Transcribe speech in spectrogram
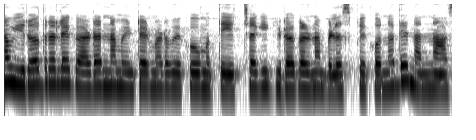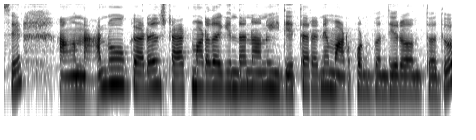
ನಾವು ಇರೋದ್ರಲ್ಲೇ ಗಾರ್ಡನ್ನ ಮೇಂಟೈನ್ ಮಾಡಬೇಕು, ಮತ್ತು ಹೆಚ್ಚಾಗಿ ಗಿಡಗಳನ್ನ ಬೆಳೆಸಬೇಕು ಅನ್ನೋದೇ ನನ್ನ ಆಸೆ. ನಾನು ಗಾರ್ಡನ್ ಸ್ಟಾರ್ಟ್ ಮಾಡಿದಾಗಿಂದ ನಾನು ಇದೇ ಥರನೇ ಮಾಡ್ಕೊಂಡು ಬಂದಿರೋ ಅಂಥದ್ದು.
